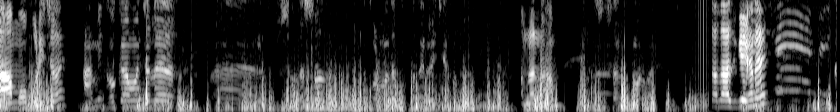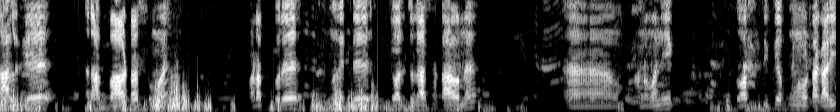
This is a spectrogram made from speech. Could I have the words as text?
নাম ও পরিচয়? আমি ঘোগ্রাম অঞ্চলের সদস্য কর্মদেব পদে রয়েছে এখন। আপনার নাম? সুশান্ত কুমার দাদা আজকে এখানে? কালকে রাত বারোটার সময় হঠাৎ করে নদীতে জল চলে আসার কারণে আনুমানিক দশ থেকে পনেরোটা গাড়ি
